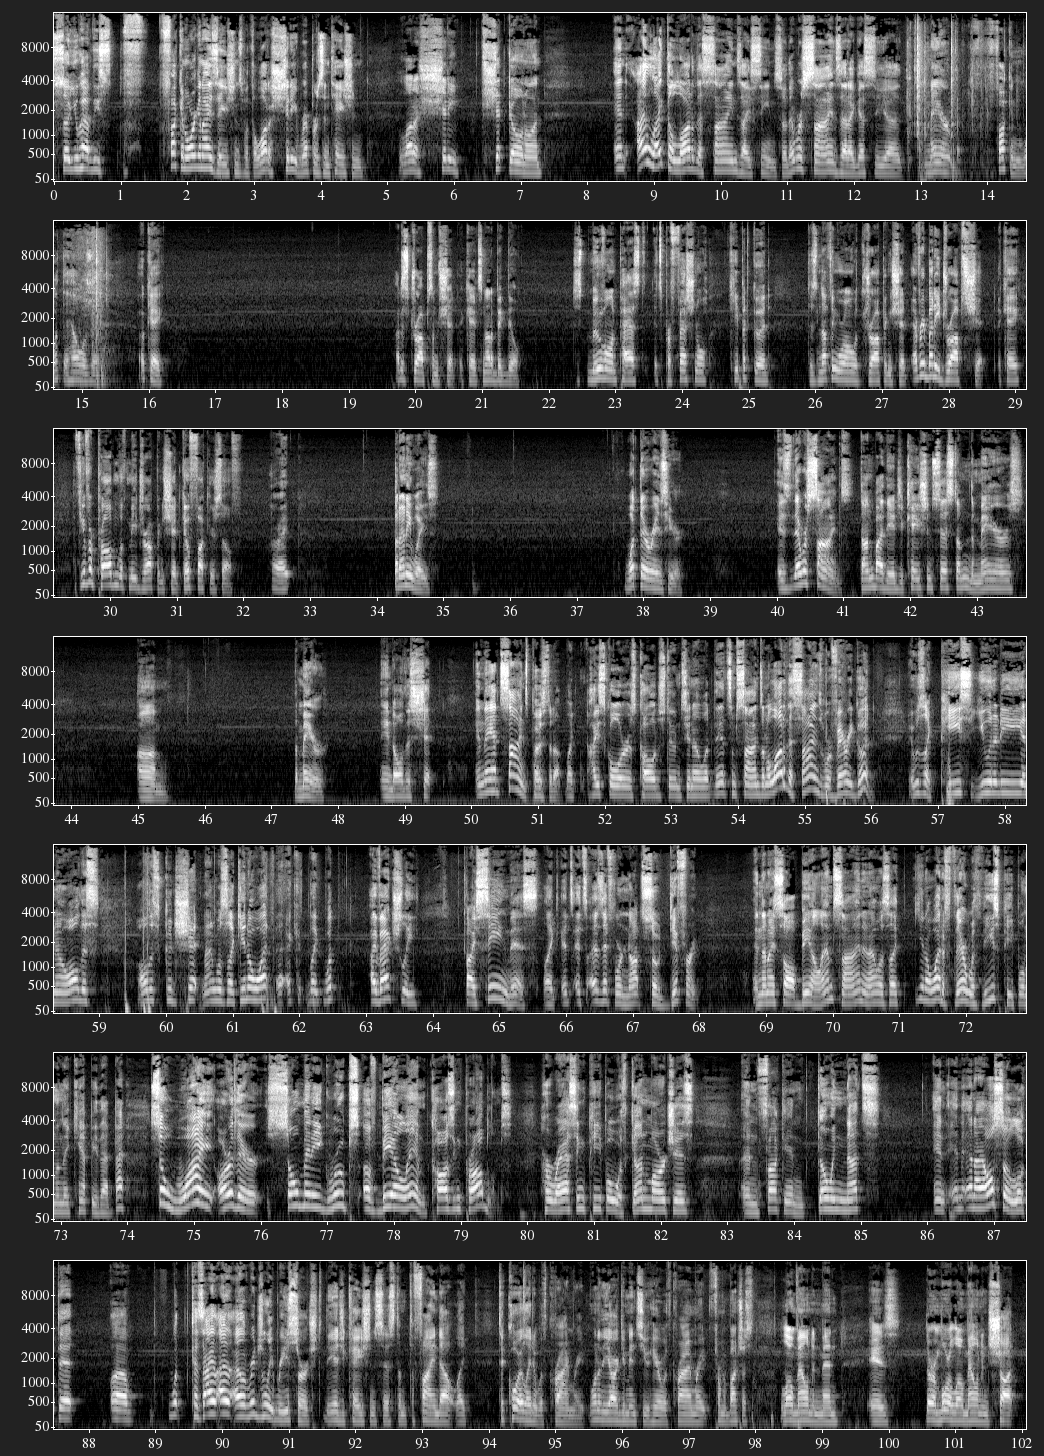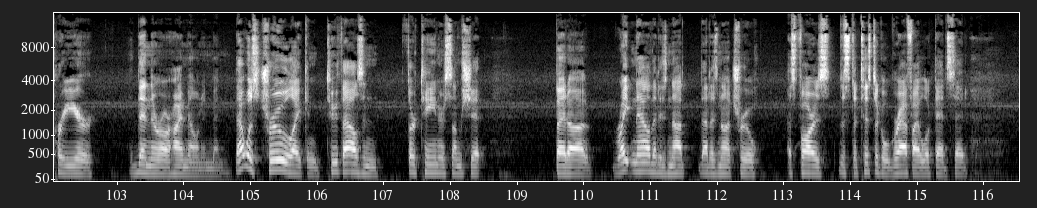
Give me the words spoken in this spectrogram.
so you have these f- fucking organizations with a lot of shitty representation, a lot of shitty shit going on. And I liked a lot of the signs I seen. So there were signs that I guess the uh, mayor, fucking what the hell was it? Okay. I just dropped some shit. Okay, it's not a big deal. Just move on past. It's professional. Keep it good. There's nothing wrong with dropping shit. Everybody drops shit. Okay. If you have a problem with me dropping shit, go fuck yourself. All right? But, anyways, what there is here is there were signs done by the education system, the mayors, um, the mayor, and all this shit. And they had signs posted up, like high schoolers, college students, you know what? They had some signs, and a lot of the signs were very good. It was like peace, unity, you know, all this all this good shit, and I was like, you know what? I could, like what I've actually by seeing this, like it's it's as if we're not so different. And then I saw BLM sign, and I was like, you know what? If they're with these people, then they can't be that bad. So why are there so many groups of BLM causing problems, harassing people with gun marches, and fucking going nuts? and and and I also looked at uh, what because I, I originally researched the education system to find out like to correlate it with crime rate. One of the arguments you hear with crime rate from a bunch of low melanin men is there are more low melanin shot per year than there are high melanin men. That was true like in 2013 or some shit. But uh, right now that is not that is not true. As far as the statistical graph I looked at said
